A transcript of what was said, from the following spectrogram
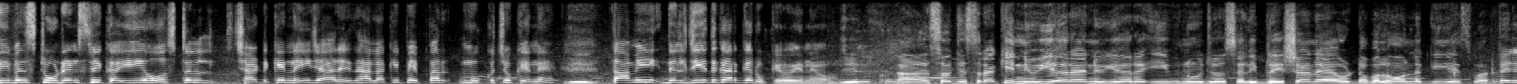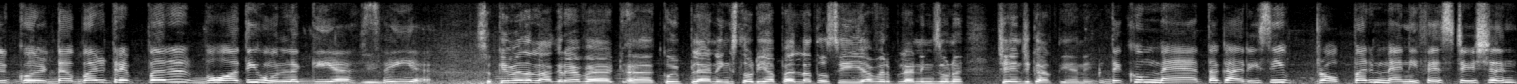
ਇਵਨ ਸਟੂਡੈਂਟਸ ਵੀ ਕਈ ਹੋਸਟਲ ਛੱਡ ਕੇ ਨਹੀਂ ਜਾ ਰਹੇ ਹਾਲਾਂਕਿ ਪੇਪਰ ਮੁੱਕ ਚੁੱਕੇ ਨੇ ਜੀ। ਤਾਂ ਵੀ ਦਿਲਜੀਤ ਕਰਕੇ ਰੁਕੇ ਹੋਏ ਨੇ ਉਹ। ਜੀ। ਅ, ਸੋ ਜਿਸ ਤਰ੍ਹਾਂ ਕਿ ਨਿਊ ਇਅਰ ਹੈ ਨਿਊ ਇਅਰ ਈਵ ਨੂੰ ਜੋ ਸੈਲੀਬ੍ਰੇਸ਼ਨ ਹੈ ਉਹ ਡਬਲ ਹੋਣ ਲੱਗੀ ਹੈ ਇਸ ਵਾਰ? ਬਿਲਕੁਲ ਡਬਲ ਟ੍ਰਿਪਲ ਬਹੁਤ ਹੀ ਹੋਣ ਲੱਗੀ ਹੈ ਸਹੀ ਹੈ। ਸੋ ਕਿਵੇਂ ਦਾ ਲੱਗ ਰਿਹਾ ਹੈ ਅ, ਕੋਈ ਪਲੈਨਿੰਗਸ ਤੁਹਾਡੀਆਂ ਪਹਿਲਾਂ ਤੋਂ ਸੀ ਜਾਂ ਫਿਰ ਪਲੈਨਿੰਗਸ ਹੁਣ ਚੇਂਜ ਕਰਤੀਆਂ ਨੇ? ਦੇਖੋ ਮੈਂ ਤਾਂ ਕਰ ਰਹੀ ਸੀ ਪ੍ਰੋਪਰ ਮੈਨੀਫੈਸਟੇਸ਼ਨ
